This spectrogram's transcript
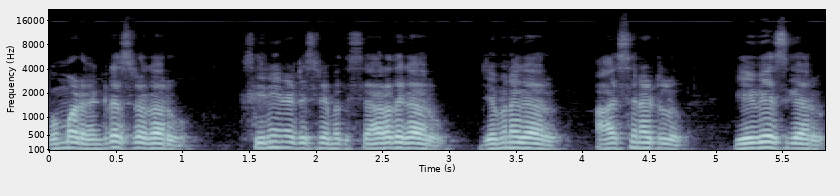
గుమ్మడి వెంకటేశ్వర గారు సినీ నటి శ్రీమతి శారద గారు జమున గారు హాస్య నటులు ఏవిఎస్ గారు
